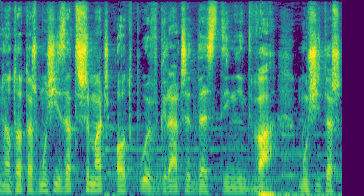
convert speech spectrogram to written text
no to też musi zatrzymać odpływ graczy Destiny 2. Musi też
